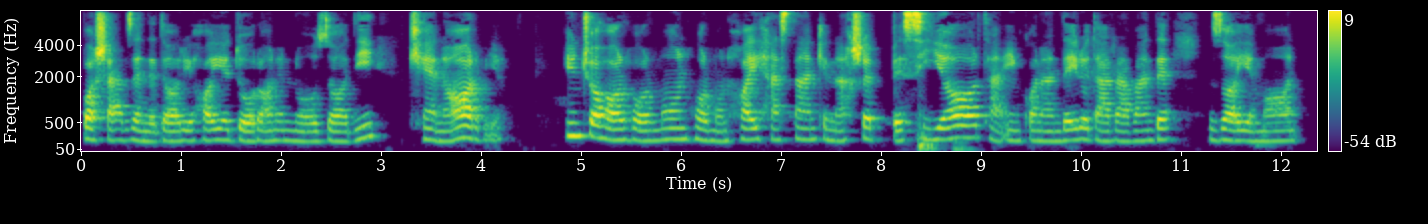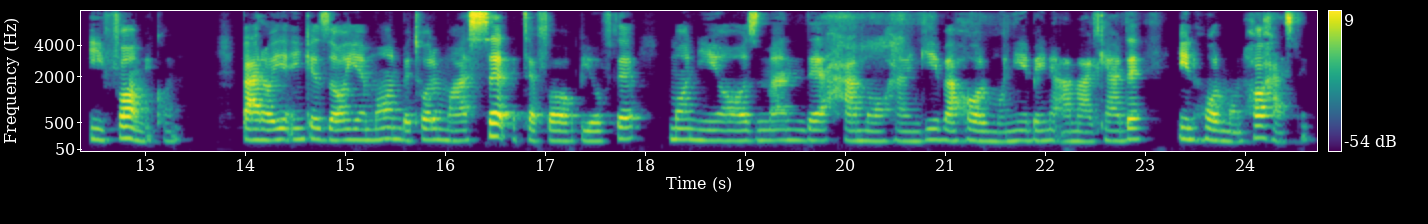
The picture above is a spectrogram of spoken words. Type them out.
با شب زندهداری های دوران نوزادی کنار بیاد. این چهار هورمون هورمون هایی هستند که نقش بسیار تعیین کننده ای رو در روند زایمان ایفا می‌کنه. برای اینکه زایمان به طور موثر اتفاق بیفته ما نیازمند هماهنگی و هارمونی بین عمل کرده این هورمون ها هستیم.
